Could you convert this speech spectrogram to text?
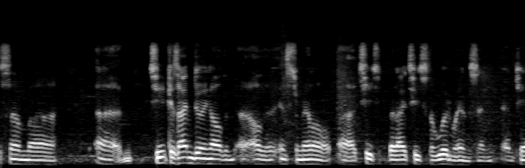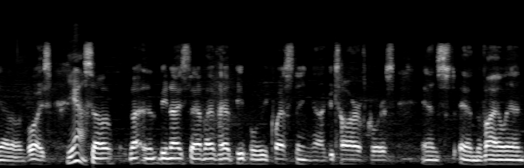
some uh, because I'm doing all the uh, all the instrumental uh, teach, but I teach the woodwinds and, and piano and voice. Yeah. So but it'd be nice to have. I've had people requesting uh, guitar, of course, and and the violin,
